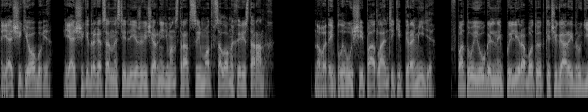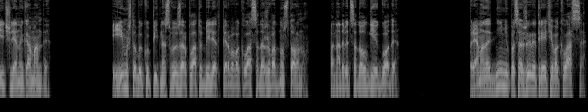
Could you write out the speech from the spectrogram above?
ящики обуви, ящики драгоценностей для ежевечерней демонстрации мод в салонах и ресторанах. Но в этой плывущей по Атлантике пирамиде в поту и угольной пыли работают кочегары и другие члены команды. Им, чтобы купить на свою зарплату билет первого класса даже в одну сторону, понадобятся долгие годы. Прямо над ними пассажиры третьего класса,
